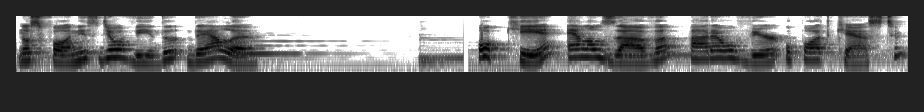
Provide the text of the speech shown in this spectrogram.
nos fones de ouvido dela o que ela usava para ouvir o podcast.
